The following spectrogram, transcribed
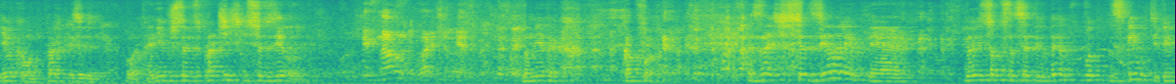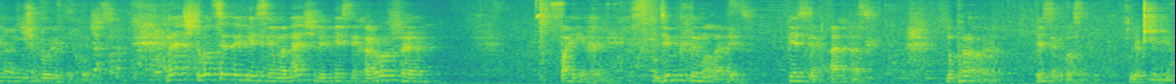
Димка, вон, Пашка Зюзин. Вот, они уже практически все сделали. Ты в народу говоришь. Но мне так комфортно. Значит, все сделали. э, Ну и, собственно, с этой... Да, вот сбил, теперь ничего говорить не хочется. Значит, вот с этой песни мы начали. Песня хорошая. Поехали. Димка, ты молодец. Песня Ахтас. Ну, правда, песня классная. Люблю ее.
